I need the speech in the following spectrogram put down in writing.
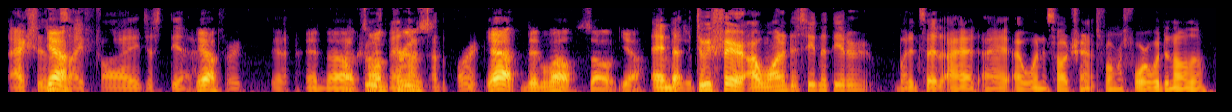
action, Yeah. sci-fi, just yeah, Yeah. very yeah. and uh, Tom Cruise, Tom Cruise, knocked out the park. yeah, did well. So yeah, And uh, to be fair, I wanted to see it in the theater, but instead I had I, I went and saw Transformers Four with Donaldo.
